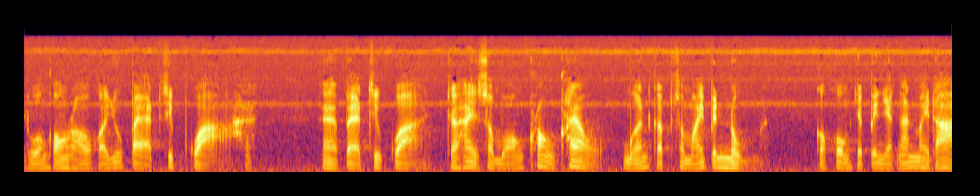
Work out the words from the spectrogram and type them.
หลวงของเราก็อายุแปดสิบกว่าแปดสิบกว่าจะให้สมองคล่องแคล่ว เหมือนกับสมัยเป็นหนุ่ม ก็คงจะเป็นอย่างนั้นไม่ได้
